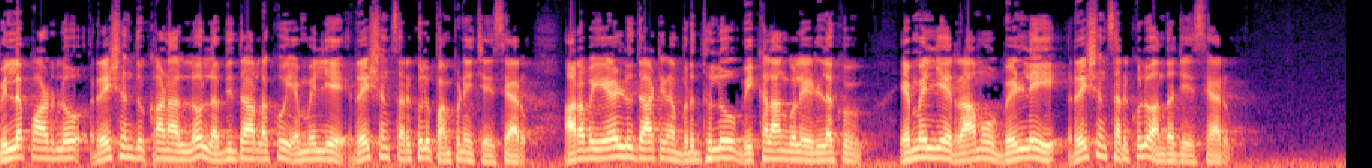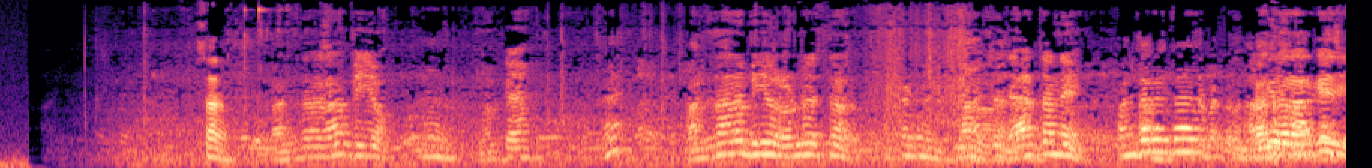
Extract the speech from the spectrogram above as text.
బిల్లపాడులో రేషన్ దుకాణాల్లో లబ్ధిదారులకు ఎమ్మెల్యే రేషన్ సరుకులు పంపిణీ చేశారు. అరవై ఏళ్ళు దాటిన వృద్ధులు వికలాంగుల ఇళ్ళకు ఎమ్మెల్యే రాము వెళ్ళి రేషన్ సరుకులు అందజేశారు. పంచదార బియ్యం. ఓకే. పంచదార బియ్యం రెండు ఇస్తున్నారు జాగ్రత్త అండి పంచదార అర కేజీ.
